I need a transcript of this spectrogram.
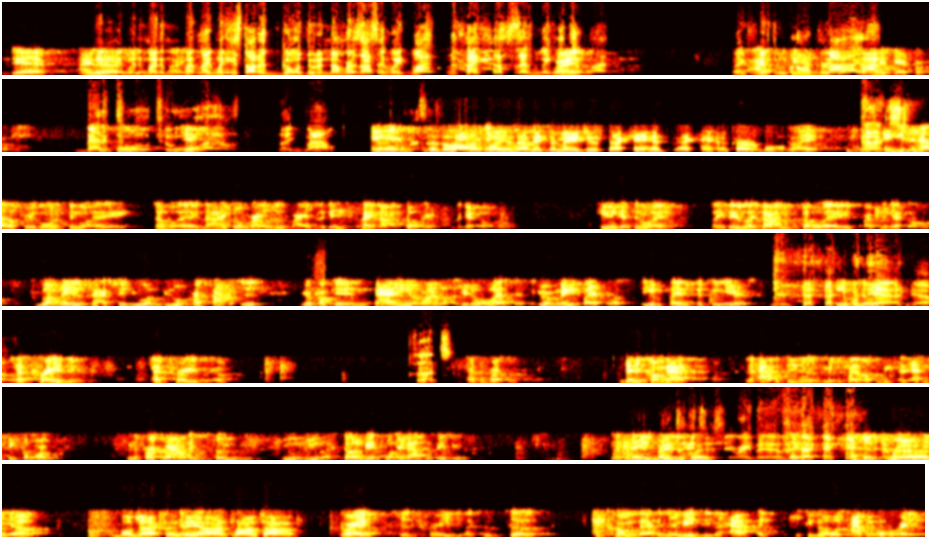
yeah, I Yeah. When, when. Like, when, like when he started going through the numbers, I said, "Wait, what?" Like, I said, "Wait, Right. did what?" like, like, I was 51 getting hurt. guys. A lot of these getting hurt. Batted cool. 202. He can't- Like, like, wow. And There's a lot of players that make the majors that can't hit that can't hit a curveball. right. And he didn't have luxury going to single A, double A. Nah, he threw him right into right into the game. Like, nah, double A from the get go. He didn't get single A. Like they was like, nah, you double A right from the get go. You got main attraction. You on you doing press conferences. You're fucking batting in the lineup. Like you're doing all that shit. You're a main player for us. You've been playing in 15 years. He can do yeah, yeah. That's crazy. That's crazy. Yo. Facts. That's impressive. Then you come back and half a season and make the playoffs and, beat, and actually beat someone in the first round. Like, so you you you excel in baseball and basketball the same season. In the same season. Basically. That's right there. Like, That's just crazy, yo. Bo Jackson, Deion, prime time. Right. It's just crazy. Like to to to come back in the NBA season half like the season was halfway over already.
